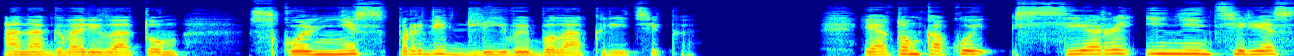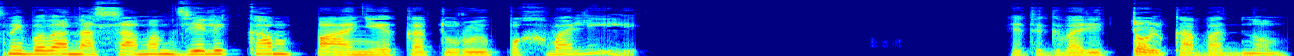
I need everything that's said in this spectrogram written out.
Она говорила о том, сколь несправедливой была критика, и о том, какой серой и неинтересной была на самом деле компания, которую похвалили. Это говорит только об одном.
